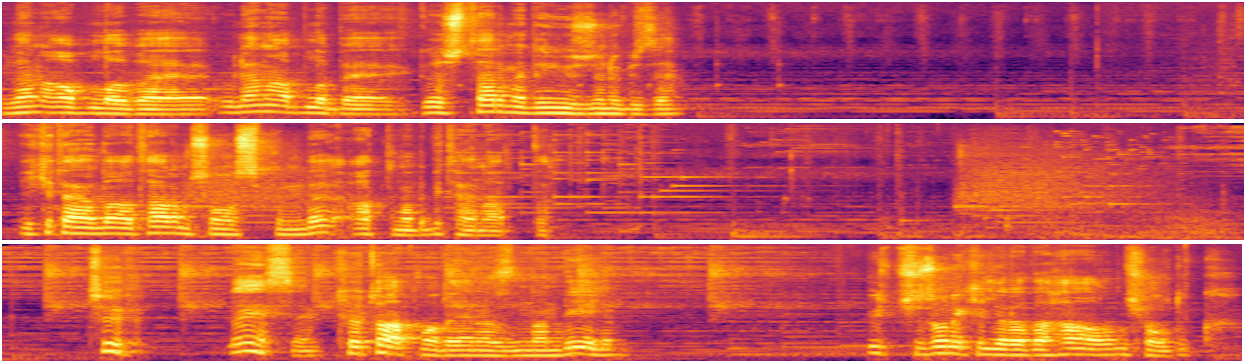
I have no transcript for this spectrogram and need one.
Ulan abla be. Ulan abla be. Göstermedin yüzünü bize. İki tane daha atar mı son spinde? Atmadı. Bir tane attı. Tüh. Neyse. Kötü atmadı en azından diyelim. 312 lira daha almış olduk.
